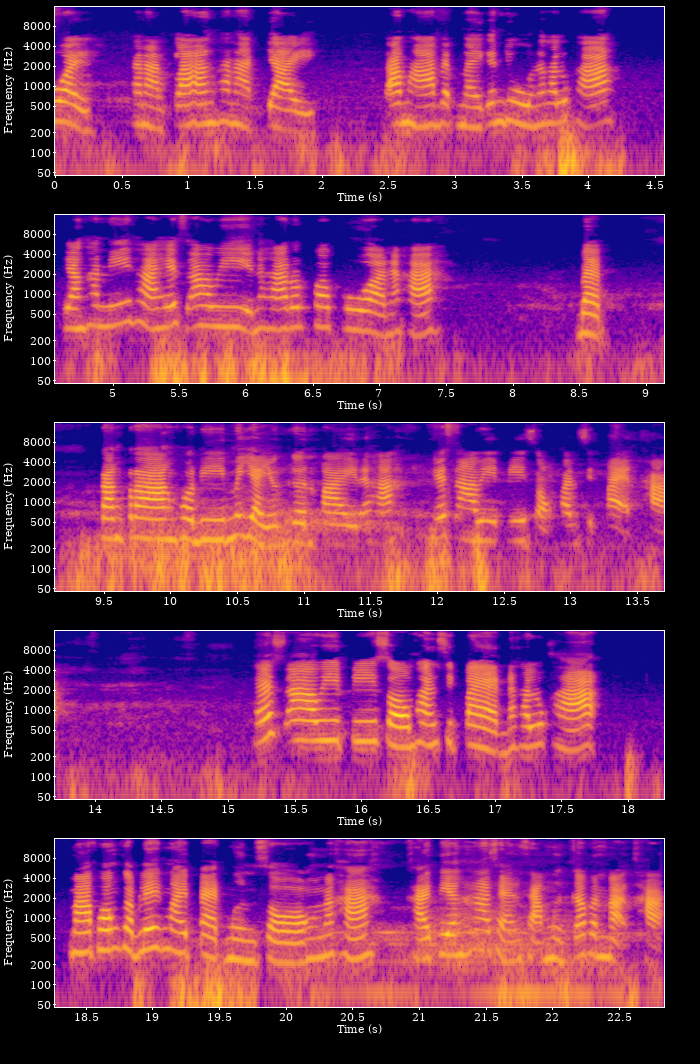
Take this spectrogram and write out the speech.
ด้วย ขนาดกลางขนาดใหญ่ ตามหาแบบไหนกันอยู่นะคะ ลูกค้า อย่างคันนี้ค่ะ HRV นะคะ รถครอบครัวนะคะ แบบกลางๆ พอดีไม่ใหญ่จนเกินไปนะคะ HRV ปี 2018 ค่ะ SRV ปี 2018 นะคะ ลูกค้า มาพร้อมกับเลขไม้82,000นะคะ ขายเพียง 539,000 บาทค่ะ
